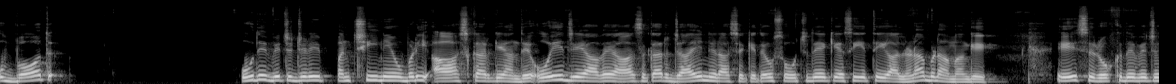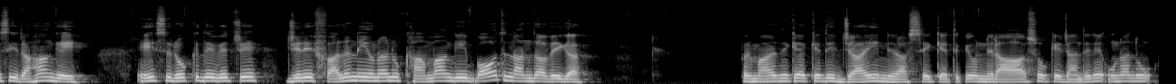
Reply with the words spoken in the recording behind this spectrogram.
ਉਹ ਬਹੁਤ ਉਹਦੇ ਵਿੱਚ ਜਿਹੜੇ ਪੰਛੀ ਨੇ ਉਹ ਬੜੀ ਆਸ ਕਰਕੇ ਆਂਦੇ ਓਏ ਜੇ ਆਵੇ ਆਸ ਕਰ, ਜਾਏ ਨਿਰਾਸ਼ ਕਿਤੇ, ਉਹ ਸੋਚਦੇ ਕਿ ਅਸੀਂ ਇੱਥੇ ਆਲਣਾ ਬਣਾਵਾਂਗੇ। ਇਸ ਰੁੱਖ ਦੇ ਵਿੱਚ ਅਸੀਂ ਰਹਾਂਗੇ। ਇਸ ਰੁੱਖ ਦੇ ਵਿੱਚ ਜਿਹੜੇ ਫਲ ਨੇ ਉਹਨਾਂ ਨੂੰ ਖਾਵਾਂਗੇ, ਬਹੁਤ ਆਨੰਦ ਆਵੇਗਾ। ਪਰਮਾਤਮਾ ਨੇ ਕਿਹਾ, ਕਹਿੰਦੇ, ਜਾਏ ਨਿਰਾਸ਼ੇ ਕਿਤ ਕਿ ਉਹ ਨਿਰਾਸ਼ ਹੋ ਕੇ ਜਾਂਦੇ ਨੇ, ਉਹਨਾਂ ਨੂੰ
